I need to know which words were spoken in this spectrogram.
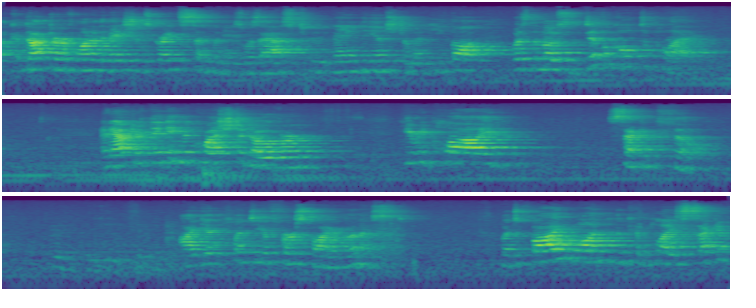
A conductor of one of the nation's great symphonies was asked to name the instrument he thought was the most difficult to play. And after thinking the question over, he replied, second fiddle. I get plenty of first violinists, but to find one who can play second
